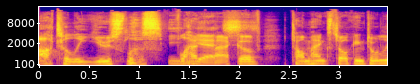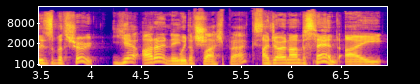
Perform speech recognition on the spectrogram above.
utterly useless flashback Yes. of Tom Hanks talking to Elisabeth Shue. Yeah, I don't need the flashbacks. I don't understand. I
